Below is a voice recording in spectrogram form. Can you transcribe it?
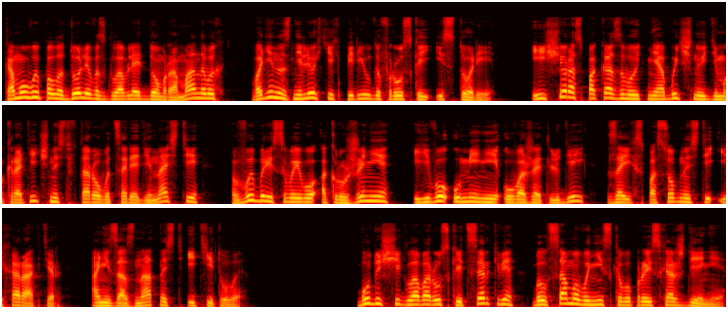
кому выпала доля возглавлять дом Романовых в один из нелегких периодов русской истории, и еще раз показывают необычную демократичность второго царя династии в выборе своего окружения и его умение уважать людей за их способности и характер, а не за знатность и титулы. Будущий глава русской церкви был самого низкого происхождения.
